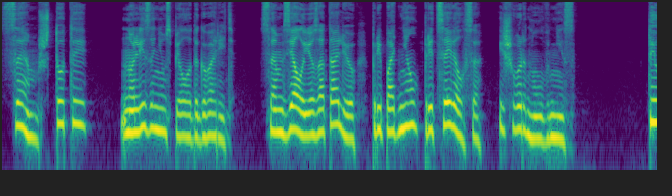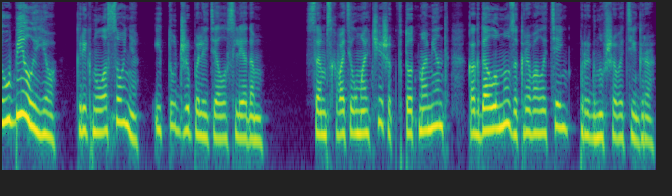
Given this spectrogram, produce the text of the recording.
«Сэм, что ты...» Но Лиза не успела договорить. Сэм взял ее за талию, приподнял, прицелился и швырнул вниз. «Ты убил ее!» — крикнула Соня и тут же полетела следом. Сэм схватил мальчишек в тот момент, когда луну закрывала тень прыгнувшего тигра.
